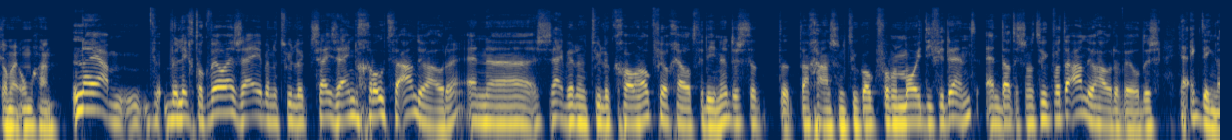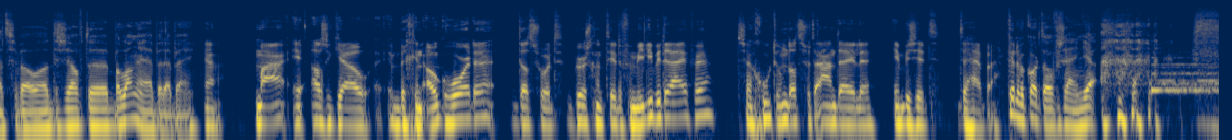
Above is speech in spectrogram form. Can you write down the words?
dan mee omgaan? Nou ja, wellicht ook wel. Hè. Zij, hebben natuurlijk, zij zijn de grootste aandeelhouder. En uh, zij willen natuurlijk gewoon ook veel geld verdienen. Dus dat, dat, dan gaan ze natuurlijk ook voor een mooi dividend. En dat is natuurlijk wat de aandeelhouder wil. Dus ja, ik denk dat ze wel dezelfde belangen hebben daarbij. Ja. Maar als ik jou in het begin ook hoorde, dat soort beursgenoteerde familiebedrijven, het zijn goed om dat soort aandelen in bezit te hebben. Kunnen we kort over zijn, ja.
